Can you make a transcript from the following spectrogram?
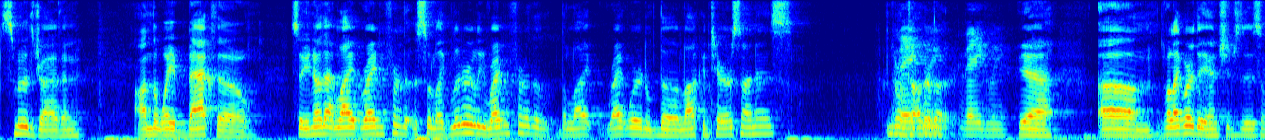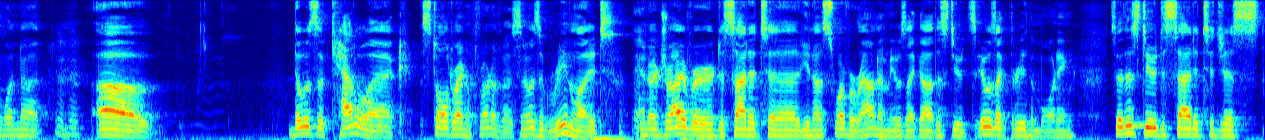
smooth driving. On the way back though, so you know that light right in front of the, so like literally right in front of the, the light, right where the La Cantera sign is. You know what I'm talking vaguely, about? vaguely. Yeah. Um, well, like where the entrance is and whatnot. Mhm. Uh, there was a Cadillac stalled right in front of us, and it was a green light. And our driver decided to, you know, swerve around him. He was like, "Oh, this dude's." It was like three in the morning, so this dude decided to just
